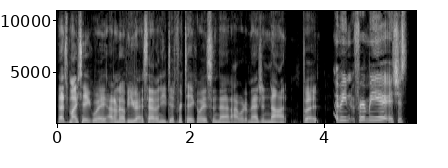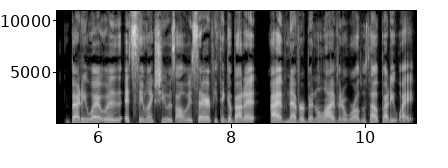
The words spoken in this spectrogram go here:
that's my takeaway. I don't know if you guys have any different takeaways than that. I would imagine not. But I mean, for me, it's just Betty White was, it seemed like she was always there. If you think about it, I've never been alive in a world without Betty White.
